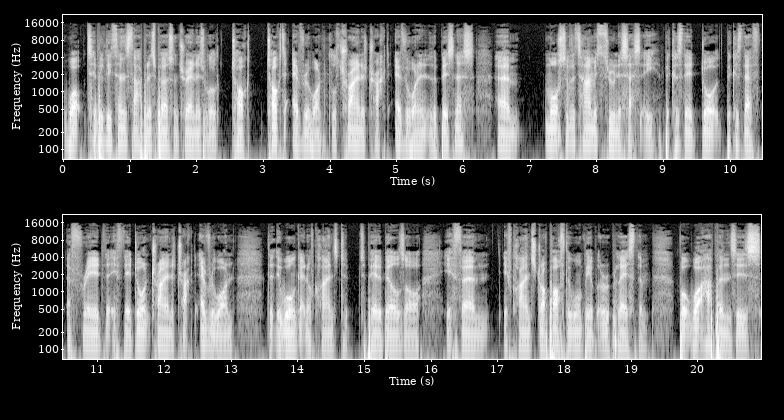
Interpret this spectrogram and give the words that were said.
what typically tends to happen is personal trainers will talk talk to everyone. They'll try and attract everyone into the business. Um, most of the time, it's through necessity because they don't because they're afraid that if they don't try and attract everyone, that they won't get enough clients to, to pay the bills, or if um, if clients drop off, they won't be able to replace them. But what happens is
